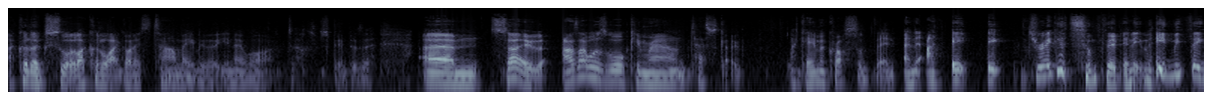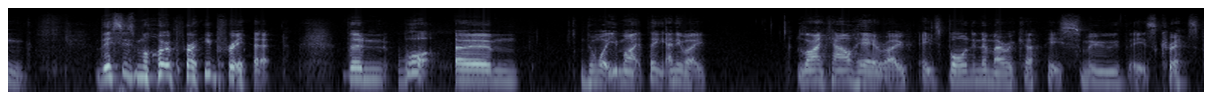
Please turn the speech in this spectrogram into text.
I could have sort of, I could have like gone into town maybe, but you know what? I've just been busy. Um, so as I was walking around Tesco, I came across something, and I, it it triggered something, and it made me think this is more appropriate than what um, than what you might think. Anyway, like our hero, it's born in America. It's smooth, it's crisp,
